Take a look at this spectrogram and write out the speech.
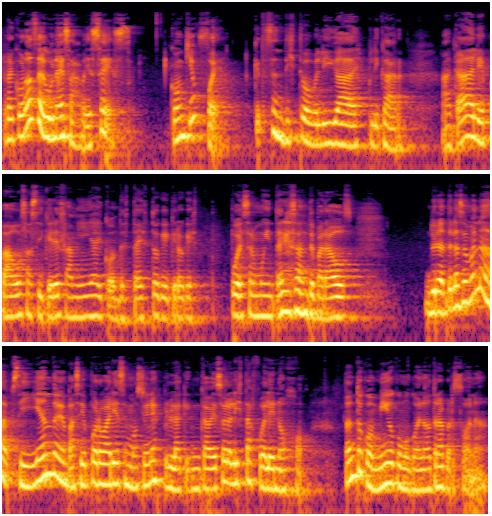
¿Recordás alguna de esas veces? ¿Con quién fue? ¿Qué te sentiste obligada a explicar? Acá dale pausa si querés amiga y contesta esto que creo que puede ser muy interesante para vos. Durante la semana siguiente me pasé por varias emociones, pero la que encabezó la lista fue el enojo, tanto conmigo como con la otra persona.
